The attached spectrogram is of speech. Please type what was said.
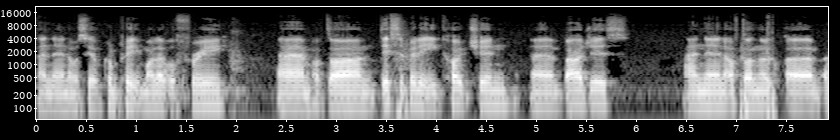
and then obviously I've completed my level three. Um, I've done disability coaching um, badges and then I've done a, um, a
